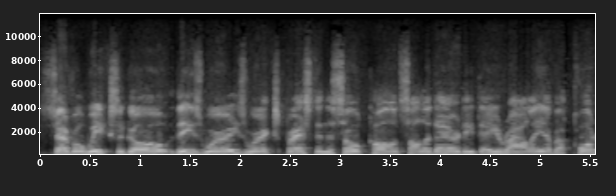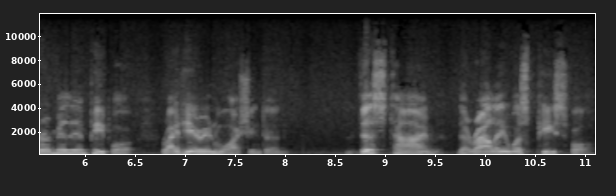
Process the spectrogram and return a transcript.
Several weeks ago these worries were expressed in the so-called Solidarity Day rally of a quarter million people right here in Washington. This time the rally was peaceful,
